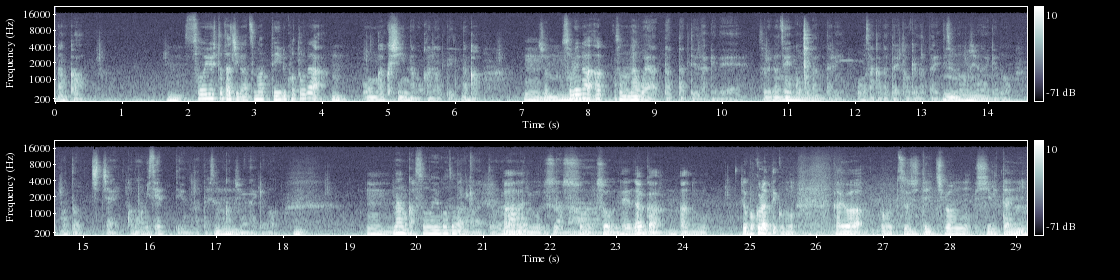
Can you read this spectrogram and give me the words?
なんかうん。そういう人たちが集まっていることがうん。音楽シーンなのかなってなんかうん。それがあその名古屋だったっていうだけでそれが全国だったり大阪だったり東京だったりするかもしれないけどもっとちっちゃいこのお店っていうのだったりするかもしれないけどうん。なんかそういうことなのかなって俺は思ったな。もそうそうね。なんかあのじゃあ僕らってこの会話を通じて一番知りたいうん。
